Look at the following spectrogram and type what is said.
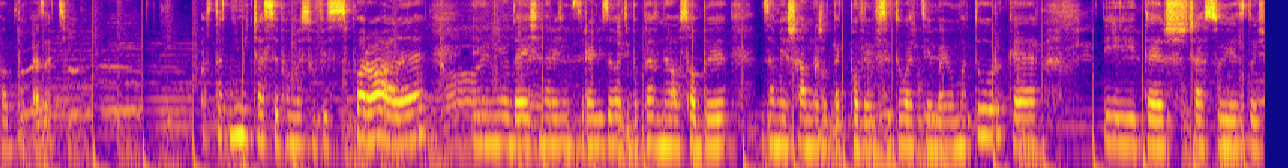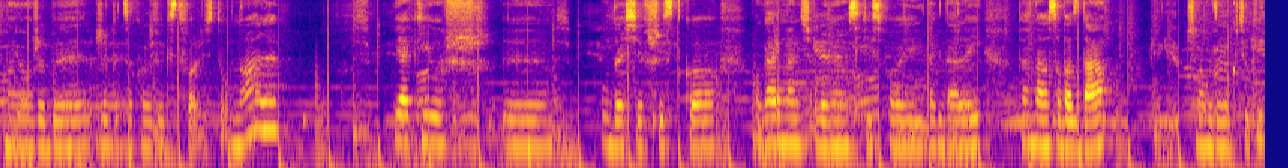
Wam pokazać. Ostatnimi czasy pomysłów jest sporo, ale y, nie udaje się na razie zrealizować, bo pewne osoby zamieszane, że tak powiem, w sytuacji mają maturkę i też czasu jest dość mało, żeby, żeby cokolwiek stworzyć tu. No ale jak już y, uda się wszystko ogarnąć, obowiązki swoje i tak dalej, pewna osoba zda, trzymamy za nią kciuki,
